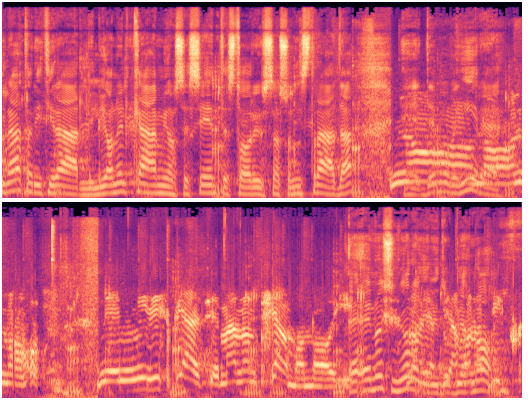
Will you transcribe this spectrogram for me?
mattinata a ritirarli, li ho nel camion, se sente sto, sono in strada e devo venire. No, no, mi dispiace, ma non siamo noi. Eh, noi signora Noi li dobbiamo, no, piccola-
